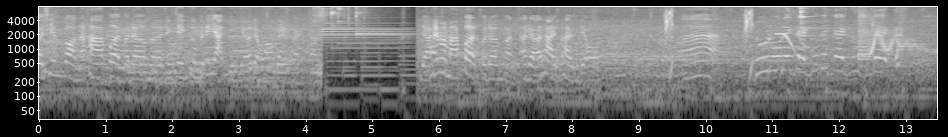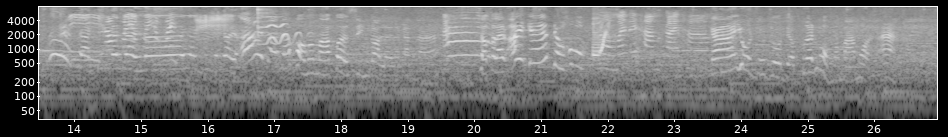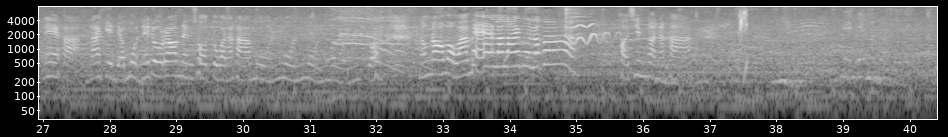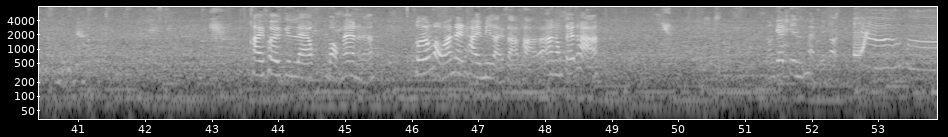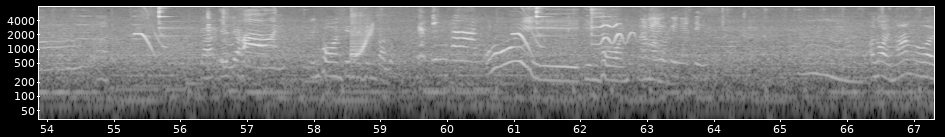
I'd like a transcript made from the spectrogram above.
อชิมก่อนนะคะ เปิดประเดิมเลยจริง ๆ คือไม่ได้อยากกินเยอะเดี๋ยวเราแบ่งๆกัน เดี๋ยวให้มาม่าเปิดประเดิมก่อนอะเดี๋ยวถ่ายถ่ายวิดีโออ่าดูดูเด็กๆดูเด็กๆดูเด็กๆอยากกินกันใหญ่เลยอยากกินกันใหญ่อ้ายแต่แล้วขอมาม่าเปิดซิงก่อนเลยแล้วกันนะช็อกโกแลตไอ้ยเกดเดี๋ยวหกหนูไม่ได้ทำกายทกายหยุดหยุดหยุดเดี๋ยวเพื่อนผมมามาหมดอะ นี่ค่ะ น่ากินเดี๋ยวหมุนให้ดูรอบหนึ่งโชว์ตัวนะคะ หมุนหมุนหมุนหมุนว้าวน้องๆบอกว่าแม่ละลายหมดแล้วค่ะ ขอชิมก่อนนะคะใครเคยกินแล้วบอกแม่หน่อยนะคือต้องบอกว่าในไทยมีหลายสาขาแล้วอะน้องเกดค่ะ น้องเกดกินแผ่นนี้ก่อน กะเกดอยากพรกินโพนกินไอติมก่อนลูกอยากกินพรโอ้ยกินโพนนะมาอยากกินไอติมอืมอร่อยมากเลย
